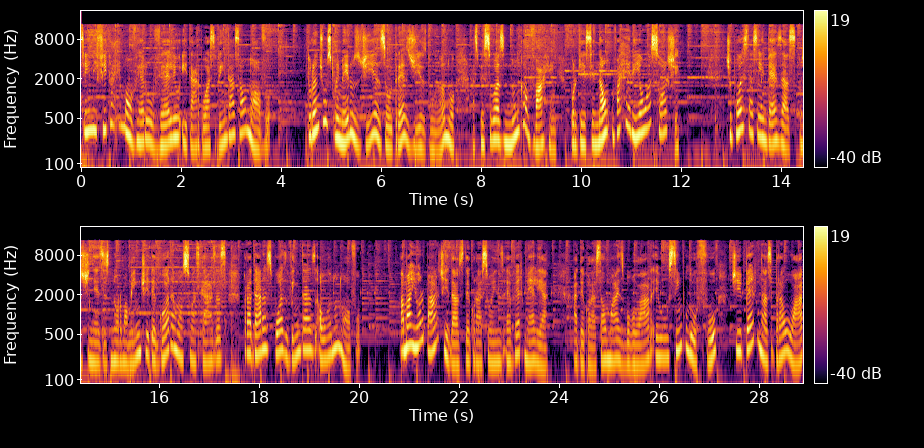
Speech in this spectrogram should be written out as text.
Significa remover o velho e dar boas-vindas ao novo. Durante os primeiros dias ou três dias do ano, as pessoas nunca varrem, porque senão varreriam a sorte. Depois das limpezas, os chineses normalmente decoram as suas casas para dar as boas-vindas ao ano novo. A maior parte das decorações é vermelha. A decoração mais popular é o símbolo Fu de pernas para o ar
